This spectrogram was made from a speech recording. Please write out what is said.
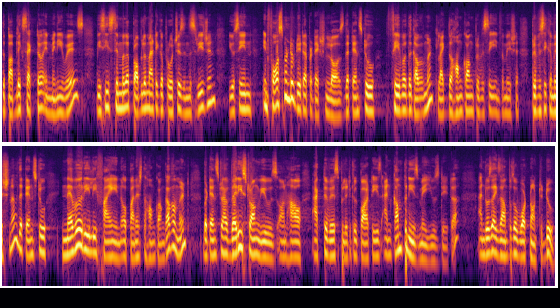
the public sector in many ways. We see similar problematic approaches in this region. You've seen enforcement of data protection laws that tends to favor the government, like the Hong Kong Privacy Information Privacy Commissioner, that tends to never really fine or punish the Hong Kong government, but tends to have very strong views on how activists, political parties, and companies may use data. And those are examples of what not to do.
